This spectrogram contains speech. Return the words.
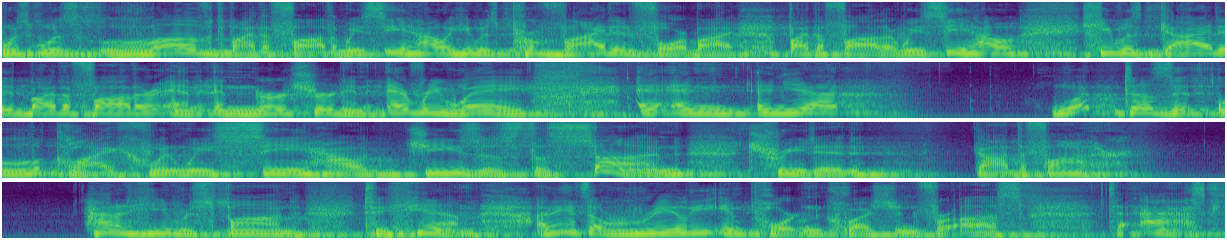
was, was loved by the Father. We see how he was provided for by, by the Father. We see how he was guided by the Father and, and nurtured in every way. And, and, and yet, what does it look like when we see how Jesus, the Son, treated God the Father? How did he respond to him? I think it's a really important question for us to ask.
